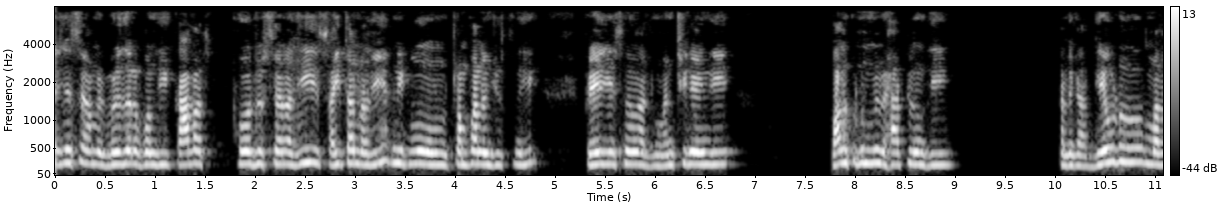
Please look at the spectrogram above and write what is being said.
చేస్తే ఆమె విడుదల పొంది కాల పో చూస్తారు. అది సైతాన్ అది నీకు చంపాలని చూస్తుంది. ప్రే చేసిన అది మంచిగా అయింది. వాళ్ళ కుటుంబం హ్యాపీ ఉంది. కనుక దేవుడు మన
